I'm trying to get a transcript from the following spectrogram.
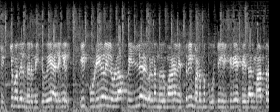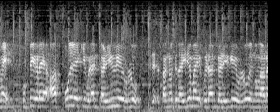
ചുറ്റുമതിൽ നിർമ്മിക്കുകയോ അല്ലെങ്കിൽ ഈ കുഴികളിലുള്ള പില്ലറുകളുടെ നിർമ്മാണം എത്രയും പെട്ടെന്ന് പൂർത്തീകരിക്കുകയോ ചെയ്താൽ മാത്രമേ കുട്ടികളെ ആ സ്കൂളിലേക്ക് വിടാൻ കഴിയുകയുള്ളൂ. തങ്ങൾക്ക് ധൈര്യമായി വിടാൻ കഴിയുകയുള്ളൂ എന്നുള്ളതാണ്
